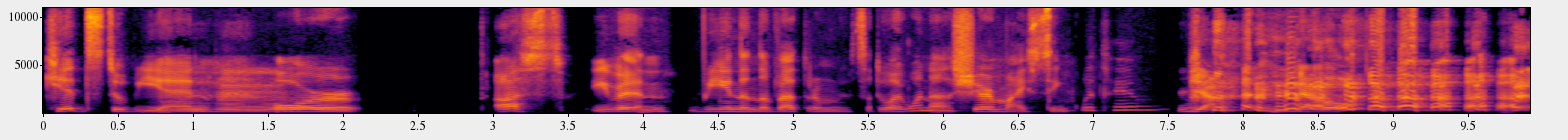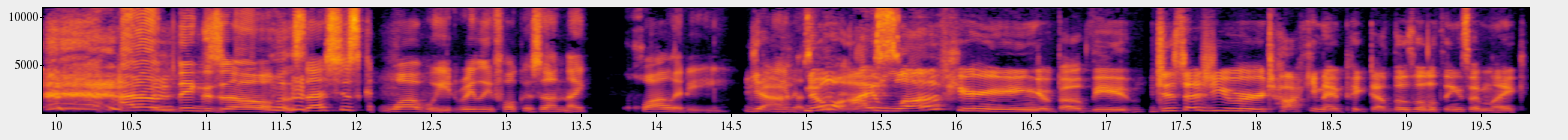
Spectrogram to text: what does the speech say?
kids to be in? Mhm. or us even being in the bathroom. So do I want to share my sink with him? yeah. no. I don't think so. So That's just what we really focus on, like quality. Yeah. You know, no, I love hearing about the just as you were talking, I picked out those little things. I'm like,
